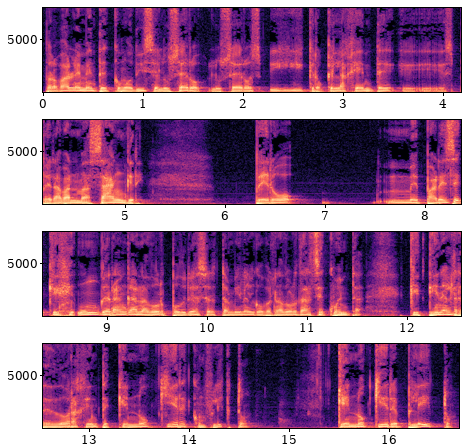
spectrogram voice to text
Probablemente, como dice Lucero, Luceros, y, creo que la gente eh, esperaban más sangre. Pero me parece que un gran ganador podría ser también el gobernador, darse cuenta que tiene alrededor a gente que no quiere conflicto que no quiere pleito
